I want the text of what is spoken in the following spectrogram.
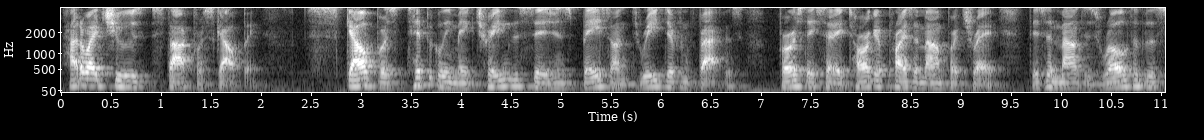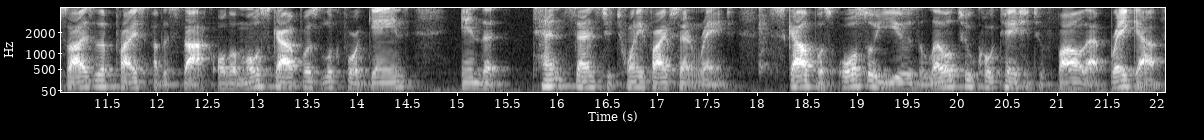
How do I choose stock for scalping? Scalpers typically make trading decisions based on three different factors. First, they set a target price amount per trade. This amount is relative to the size of the price of the stock, although most scalpers look for gains in the 10 cents to 25 cent range. Scalpers also use the level 2 quotation to follow that breakout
